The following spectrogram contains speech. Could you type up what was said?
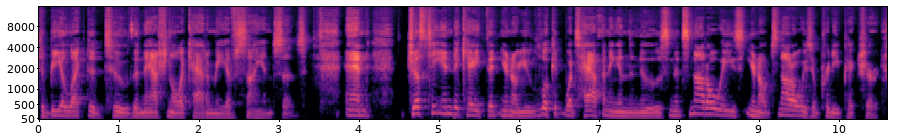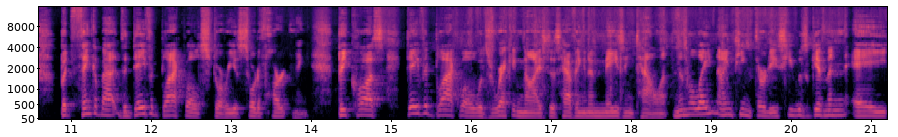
to be elected to the National Academy of Sciences. And just to indicate that you know you look at what's happening in the news and it's not always you know it's not always a pretty picture. But think about the david blackwell story is sort of heartening because david blackwell was recognized as having an amazing talent and in the late 1930s he was given a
